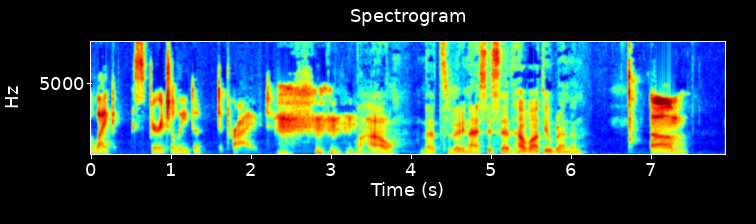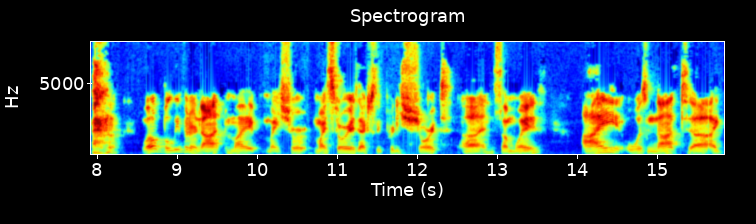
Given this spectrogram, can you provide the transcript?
like spiritually de- deprived. Wow, that's very nicely said. How about you, Brandon? Um, well, believe it or not, my my short my story is actually pretty short uh, in some ways. I was not. Uh, I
